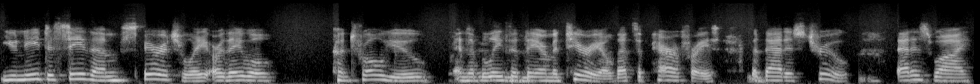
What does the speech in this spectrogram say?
you need to see them spiritually or they will control you in the belief that they are material. That's a paraphrase, but that is true. That is why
